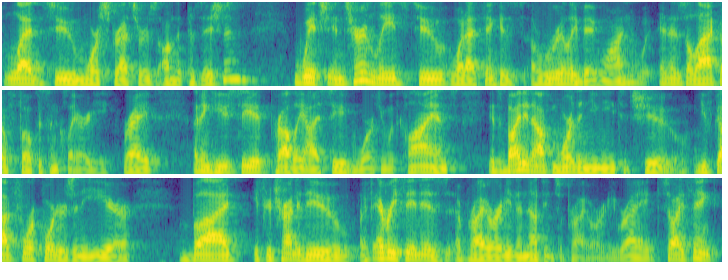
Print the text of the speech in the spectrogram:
led to more stressors on the position which in turn leads to what I think is a really big one, and is a lack of focus and clarity, right? I think you see it, probably I see it in working with clients. It's biting off more than you need to chew. You've got four quarters in a year, but if you're trying to do, if everything is a priority, then nothing's a priority, right? So I think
